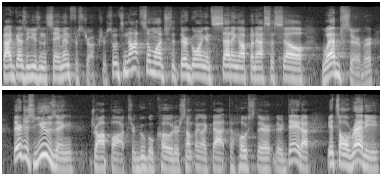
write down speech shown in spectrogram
Bad guys are using the same infrastructure. So it's not so much that they're going and setting up an SSL web server. They're just using Dropbox or Google Code or something like that to host their, their data, it's already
